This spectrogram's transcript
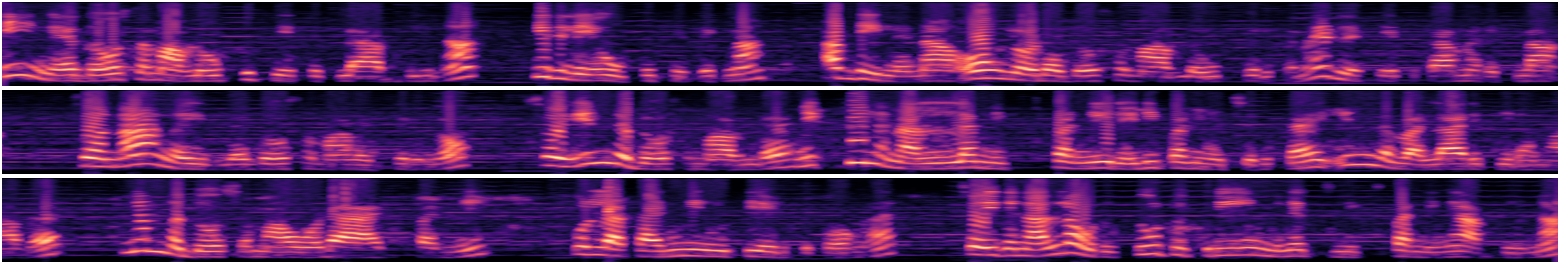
நீங்க தோசை மாவுல உப்பு சேர்த்துக்கல அப்படின்னா இதுலயே உப்பு சேர்த்துக்கலாம். அப்படி இல்லைன்னா உங்களோட தோசை மாவுல உப்பு இருக்குன்னா இதுல சேர்த்துக்காம இருக்கலாம். சோ நாங்க இதுல தோசை மாவு வச்சிருந்தோம். சோ இந்த தோசை மாவுல மிக்சியில நல்லா மிக்ஸ் பண்ணி ரெடி பண்ணி வச்சிருக்க இந்த வல்லாரிக்கீரை மாவை நம்ம தோசை மாவோட ஆட் பண்ணி ஃபுல்லா தண்ணி ஊத்தி எடுத்துக்கோங்க. ஸோ இது நல்லா ஒரு two to three minutes mix பண்ணீங்க அப்படின்னா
